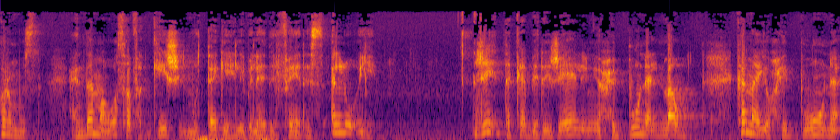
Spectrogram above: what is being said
هرمز عندما وصف الجيش المتجه لبلاد الفارس قال له إيه؟ جئتك برجال يحبون الموت كما يحبون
